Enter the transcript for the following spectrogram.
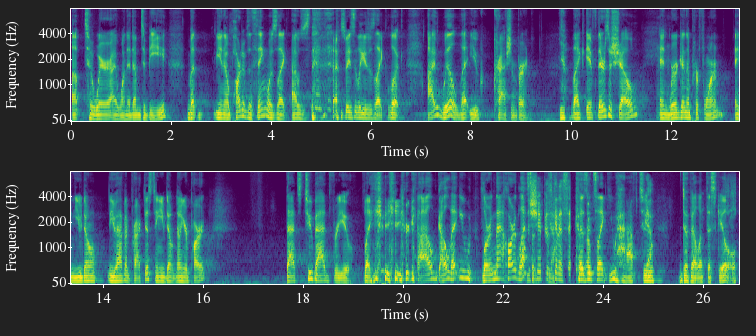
up to where i wanted them to be. But you know part of the thing was like i was i was basically just like look i will let you crash and burn. Yeah. like if there's a show and mm-hmm. we're going to perform and you don't you haven't practiced and you don't know your part that's too bad for you. Like you're, I'll, I'll let you learn that hard lesson. the lesson. ship is gonna say because it's like you have to Yeah. develop the skill.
